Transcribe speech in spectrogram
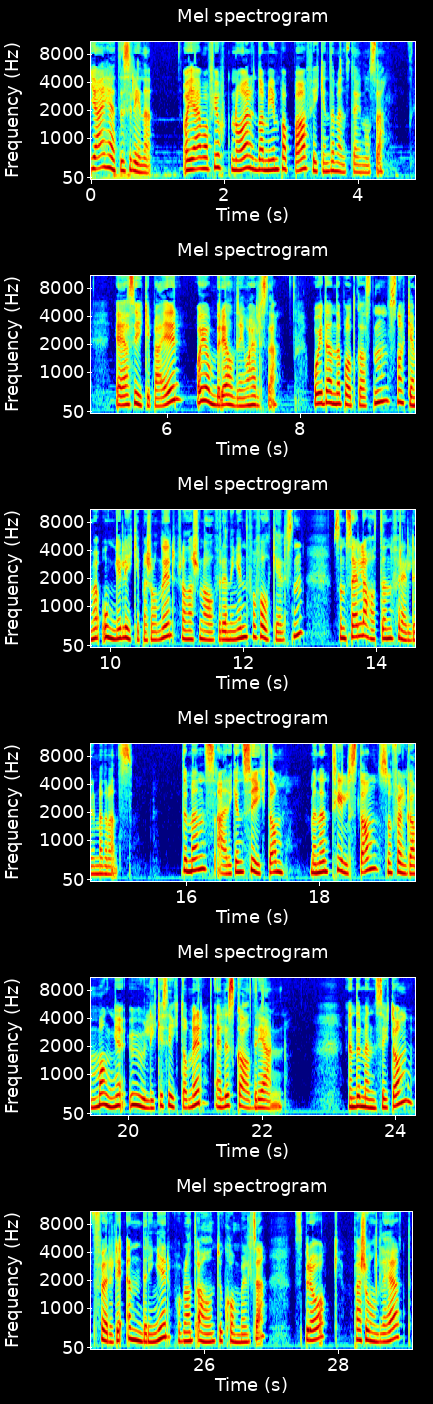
Jeg heter Celine, og jeg var 14 år da min pappa fikk en demensdiagnose. Jeg er sykepleier og jobber i aldring og helse. Og i denne podkasten snakker jeg med unge likepersoner fra Nasjonalforeningen for folkehelsen, som selv har hatt en forelder med demens. Demens er ikke en sykdom, men en tilstand som følge av mange ulike sykdommer eller skader i hjernen. En demenssykdom fører til endringer på bl.a. hukommelse, språk, personlighet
